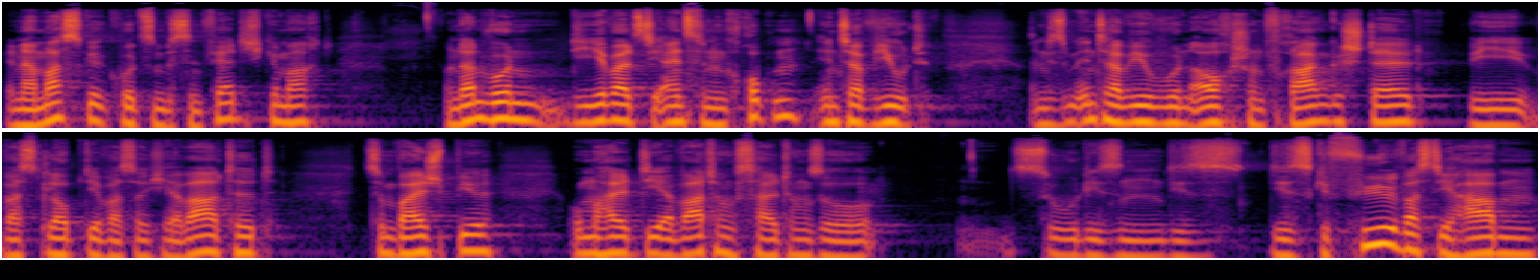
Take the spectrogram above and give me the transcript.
in der Maske kurz ein bisschen fertig gemacht. Und dann wurden die jeweils die einzelnen Gruppen interviewt. In diesem Interview wurden auch schon Fragen gestellt, wie, was glaubt ihr, was euch erwartet? Zum Beispiel, um halt die Erwartungshaltung so zu diesen, dieses, dieses Gefühl, was die haben,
